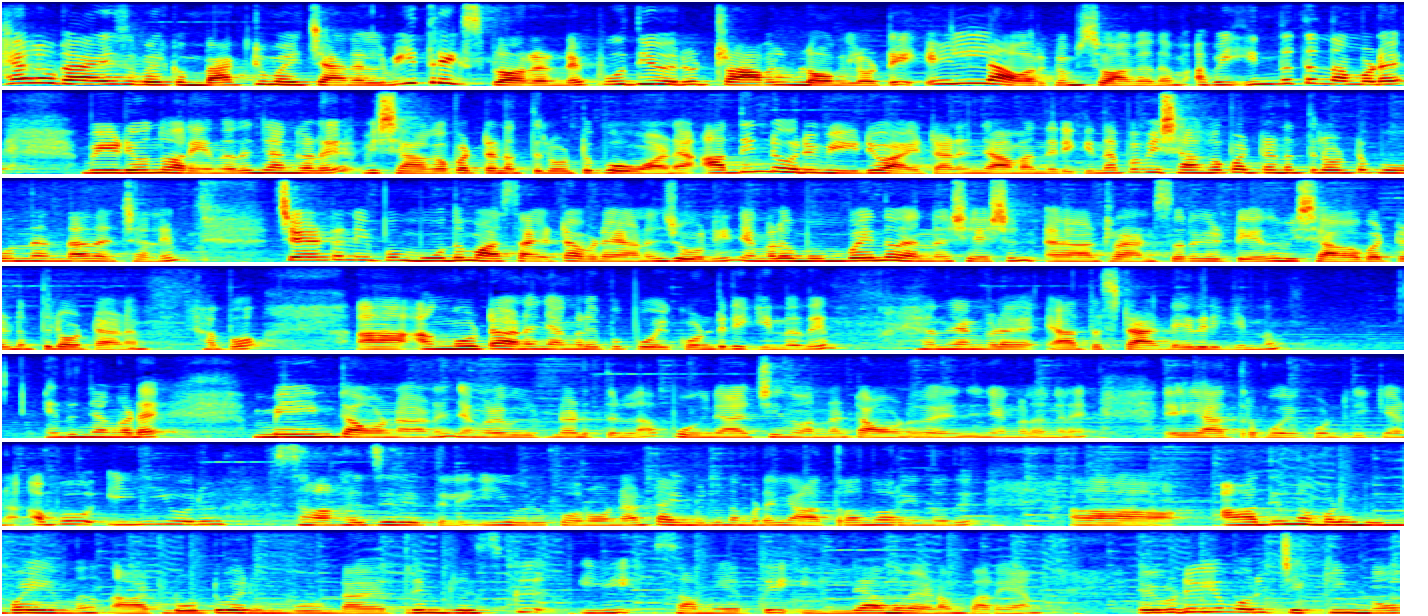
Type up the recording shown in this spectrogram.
Hello guys welcome back to my channel V three എക്സ്പ്ലോററിന്റെ പുതിയൊരു travel വ്ലോഗിലോട്ട് എല്ലാവർക്കും സ്വാഗതം. അപ്പോൾ ഇന്നത്തെ നമ്മുടെ വീഡിയോ എന്ന് പറയുന്നത് ഞങ്ങൾ വിശാഖപട്ടണത്തിലോട്ട് പോവുകയാണ് അതിന്റെ ഒരു വീഡിയോ ആയിട്ടാണ് ഞാൻ വന്നിരിക്കുന്നത്. അപ്പോൾ വിശാഖപട്ടണത്തിലോട്ട് പോകുന്ന എന്താണെന്ന് വെച്ചാൽ ചേട്ടൻ ഇപ്പോൾ മൂന്ന് മാസമായിട്ട് അവിടെയാണ് ജോലി. ഞങ്ങൾ മുംബൈയിൽ നിന്ന് വന്ന ശേഷം ട്രാൻസ്ഫർ കിട്ടിയത് വിശാഖപട്ടണത്തിലോട്ടാണ്. അപ്പോൾ അങ്ങോട്ടാണ് ഞങ്ങളിപ്പോൾ പോയിക്കൊണ്ടിരിക്കുന്നത്. ഞങ്ങൾ യാത്ര സ്റ്റാർട്ട് ചെയ്തിരിക്കുന്നു. ഇത് ഞങ്ങളുടെ മെയിൻ ടൗൺ ആണ്. ഞങ്ങളുടെ വീടിന്റെ അടുത്തുള്ള പൊയിനാച്ചി എന്ന് പറഞ്ഞ ടൗൺ കഴിഞ്ഞ് ഞങ്ങളങ്ങനെ യാത്ര പോയിക്കൊണ്ടിരിക്കുകയാണ് അപ്പോൾ ഈ ഒരു സാഹചര്യത്തിൽ ഈ ഒരു കൊറോണ ടൈമിൽ നമ്മുടെ യാത്ര എന്ന് പറയുന്നത് ആദ്യം നമ്മൾ മുംബൈയിൽ നിന്ന് നാട്ടിലോട്ട് വരുമ്പോൾ ഉണ്ടായ അത്രയും റിസ്ക് ഈ സമയത്ത് ഇല്ല എന്ന് വേണം പറയാൻ. എവിടെയും ഒരു ചെക്കിങ്ങോ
